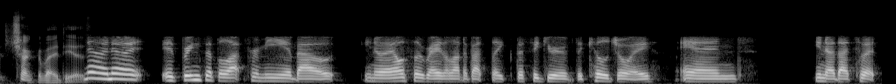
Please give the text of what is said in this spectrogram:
chunk of ideas. No, no, it, it brings up a lot for me about, you know, I also write a lot about like the figure of the killjoy and, you know, that's what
